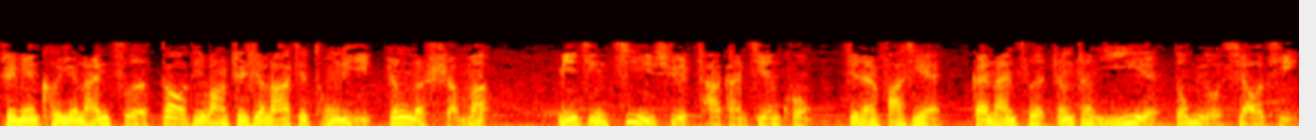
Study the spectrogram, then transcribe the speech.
这名可疑男子到底往这些垃圾桶里扔了什么？民警继续查看监控，竟然发现该男子整整一夜都没有消停。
